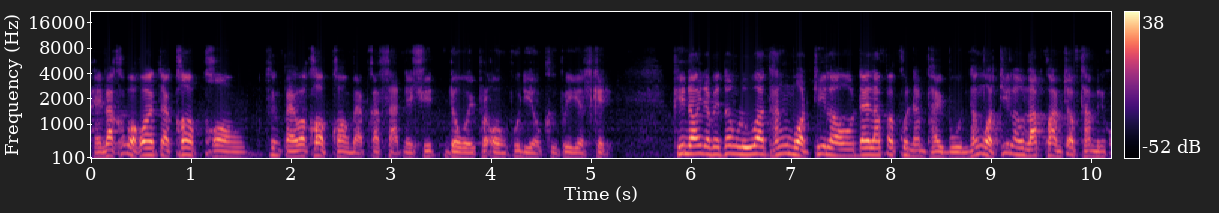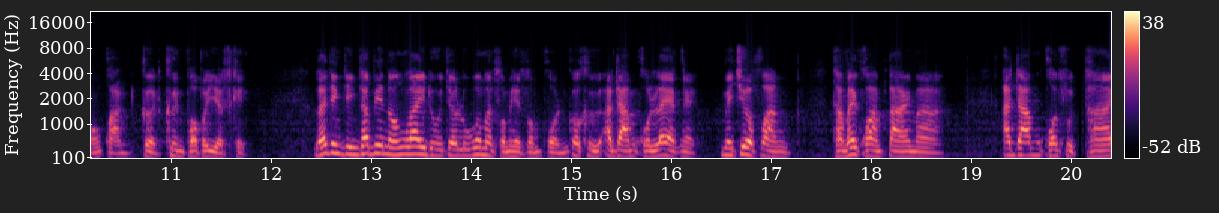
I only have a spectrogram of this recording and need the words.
เห็นไหมเขาบอกว่าจะครอบครอง ซึ่งแปลว่าครอบครองแบบกษัตริย์ในชีวิตโดยพระองค์ผู้เดียวคือพระเยซูคริสต์พี่น้องจะเป็นต้องรู้ว่าทั้งหมดที่เราได้รับพระคุณอันไพบูรณ์ทั้งหมดที่เรารับความชอบธรรมเป็นของขวัญเกิดขึ้นเพราะพระเยซูคริสต์และจริงๆ ถ้าพี่น้องไล่ดูจะรู้ว่ามันสมเหตุสมผลก็คืออดัมคนแรกไงไม่เชื่อฟังทำให้ความตายมา อดัมคนสุดท้าย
